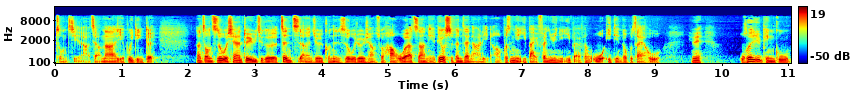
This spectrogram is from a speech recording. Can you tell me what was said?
总结啊。这样那也不一定对。那总之，我现在对于这个政治啊，就是工程师，我就会想说，好，我要知道你六十分在哪里啊，不是你一百分，因为你一百分我一点都不在乎，因为我会去评估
